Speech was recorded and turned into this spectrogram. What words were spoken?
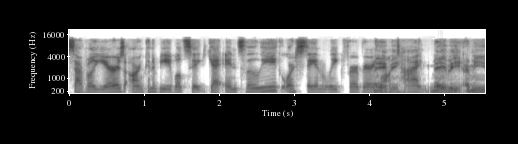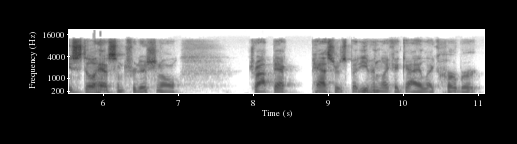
several years aren't going to be able to get into the league or stay in the league for a very long time. maybe. I mean, you still have some traditional drop back passers, but even like a guy like Herbert,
